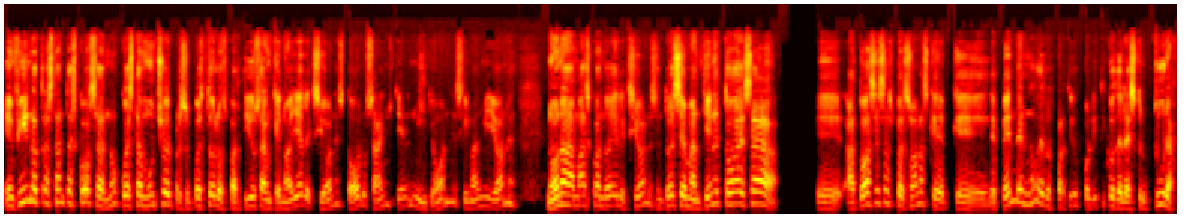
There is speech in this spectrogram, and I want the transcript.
En fin, otras tantas cosas, ¿no? Cuesta mucho el presupuesto de los partidos, aunque no haya elecciones, todos los años tienen millones y más millones, no nada más cuando hay elecciones. Entonces se mantiene toda esa, eh, a todas esas personas que, dependen, ¿no? De los partidos políticos, de la estructura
